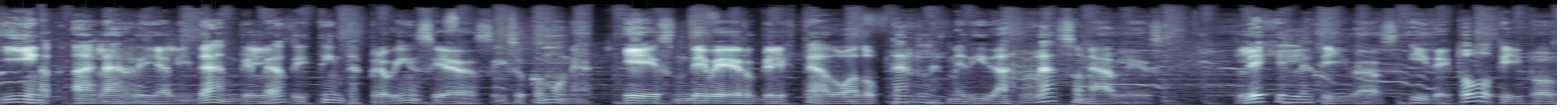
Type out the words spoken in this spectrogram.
y a la realidad de las distintas provincias y sus comunas. Es deber del Estado adoptar las medidas razonables, legislativas y de todo tipo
